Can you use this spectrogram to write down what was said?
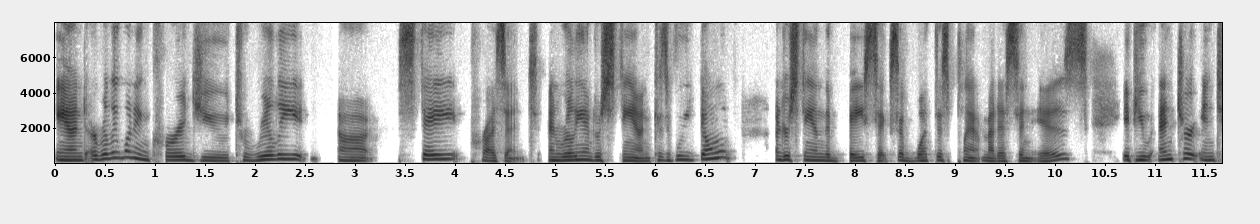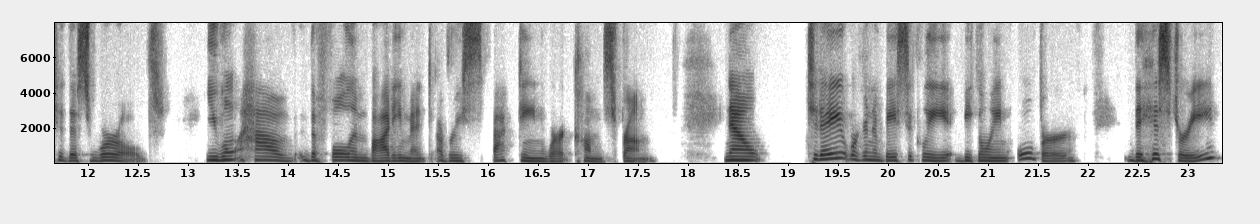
And I really want to encourage you to really uh, stay present and really understand because if we don't understand the basics of what this plant medicine is, if you enter into this world, you won't have the full embodiment of respecting where it comes from. Now, today we're going to basically be going over the history,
